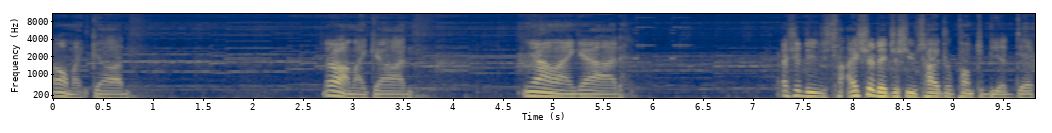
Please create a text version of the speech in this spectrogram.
Oh my god. Oh my god. Oh my god. I should just I should have just used Hydro Pump to be a dick.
